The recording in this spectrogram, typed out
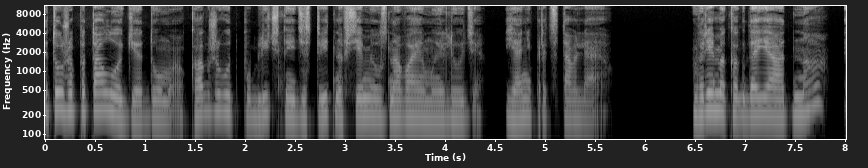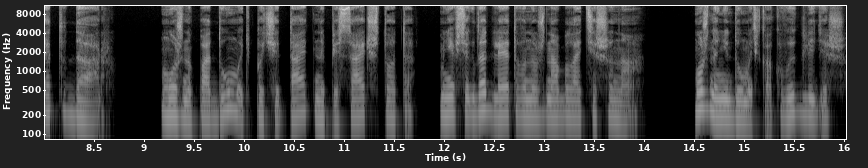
Это уже патология, думаю. Как живут публичные и действительно всеми узнаваемые люди? Я не представляю. Время, когда я одна, — это дар. Можно подумать, почитать, написать что-то. Мне всегда для этого нужна была тишина. Можно не думать, как выглядишь.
